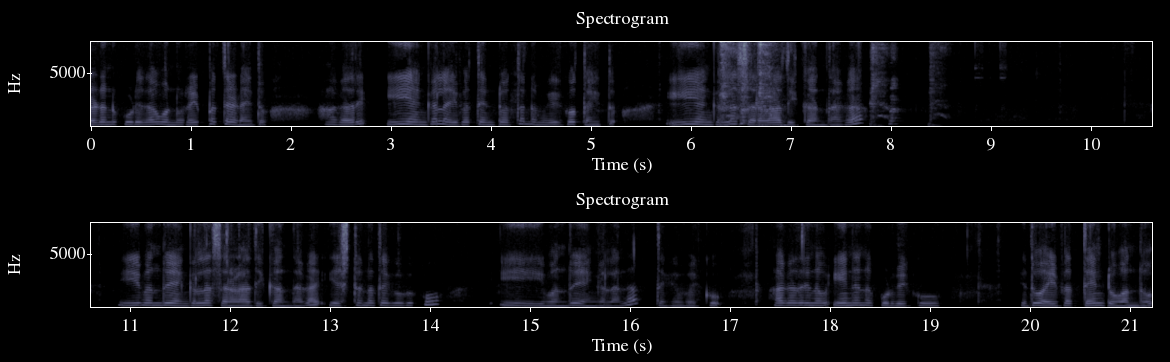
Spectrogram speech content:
ಎರಡನ್ನು ಕೂಡಿದಾಗ ಒಂದೂರ ಇಪ್ಪತ್ತೆರಡು ಆಯಿತು. ಹಾಗಾದರೆ ಈ ಎಂಗಲ್ ಐವತ್ತೆಂಟು ಅಂತ ನಮಗೆ ಗೊತ್ತಾಯಿತು. ಈ ಎಂಗಲ್ನ ಸರಳಾಧಿಕ ಅಂದಾಗ ಈ ಒಂದು ಎಂಗಲ್ನ ಸರಳಾಧಿಕ ಅಂದಾಗ ಎಷ್ಟನ್ನು ತೆಗಿಬೇಕು ಈ ಒಂದು ಆ್ಯಂಗಲನ್ನು ತೆಗಿಬೇಕು. ಹಾಗಾದರೆ ನಾವು ಏನನ್ನು ಕೊಡಬೇಕು? ಇದು ಐವತ್ತೆಂಟು ಒಂದು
